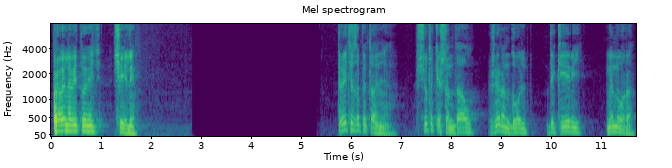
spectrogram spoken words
Правильна відповідь Чилі. Третє запитання. Що таке шандал, жирандоль, декерій, менора?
